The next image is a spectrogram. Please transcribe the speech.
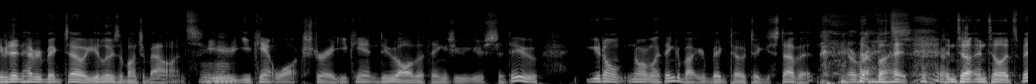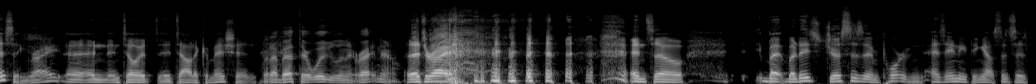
you didn't have your big toe, you lose a bunch of balance. You Mhm. you can't walk straight. You can't do all the things you used to do. You don't normally think about your big toe till you stub it, right. but until until it's missing, right? And until it's it's out of commission. But I bet they're wiggling it right now. That's right. and so, but but it's just as important as anything else. It's as,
